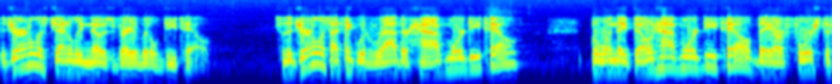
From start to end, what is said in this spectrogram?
the journalist generally knows very little detail. So the journalist, I think, would rather have more detail, but when they don't have more detail, they are forced to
